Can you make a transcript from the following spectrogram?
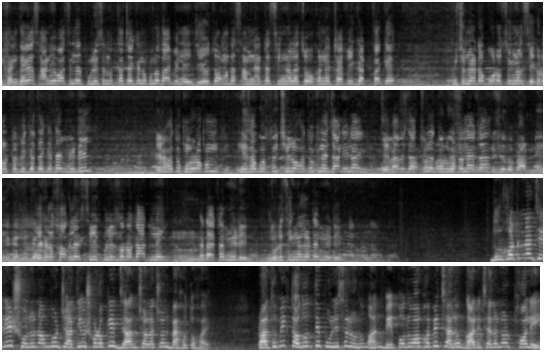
এখান থেকে স্থানীয় বাসিন্দার পুলিশের কাছে এখানে কোনো দাবি নেই। যেহেতু আমাদের সামনে একটা সিগন্যাল আছে ওখানে ট্রাফিক গার্ড থাকে। পিছনে একটা বড় সিগন্যাল সেখানেও ট্রাফিক গার্ড থাকে এটাই মিডিল এরা হয়তো কোনো রকম নেশাগ্রস্ত ছিল হয়তো কিনা জানি না যেভাবে যাচ্ছিল দুর্ঘটনা এটা এখানে এখানে সকলের সিভিক পুলিশেরও গার্ড নেই। এটা একটা মিডিল দুটো সিগন্যাল এটা মিডিল দুর্ঘটনার জেরে ষোলো নম্বর জাতীয় সড়কে যান চলাচল ব্যাহত হয়। প্রাথমিক তদন্তে পুলিশের অনুমান বেপরোয়াভাবে চালক গাড়ি চালানোর ফলেই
